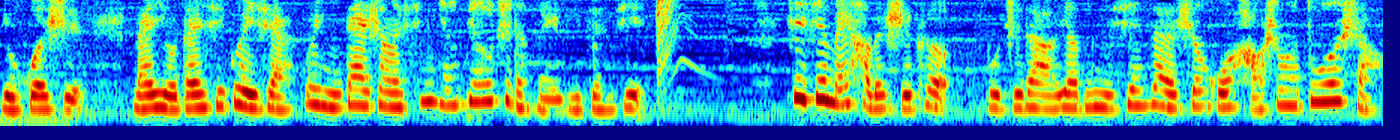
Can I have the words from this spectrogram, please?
又或是男友单膝跪下为你戴上了新娘标志的美丽钻戒，这些美好的时刻，不知道要比你现在的生活好上了多少。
